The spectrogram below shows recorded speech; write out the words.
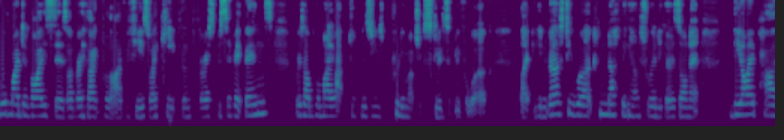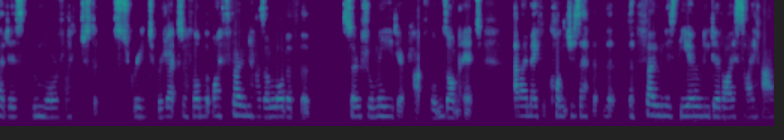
with my devices, I'm very thankful that I have a few, so I keep them for very specific things. For example, my laptop is used pretty much exclusively for work, like university work. Nothing else really goes on it. The iPad is more of like just a screen to project stuff on, but my phone has a lot of the social media platforms on it, and I make a conscious effort that the phone is the only device I have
